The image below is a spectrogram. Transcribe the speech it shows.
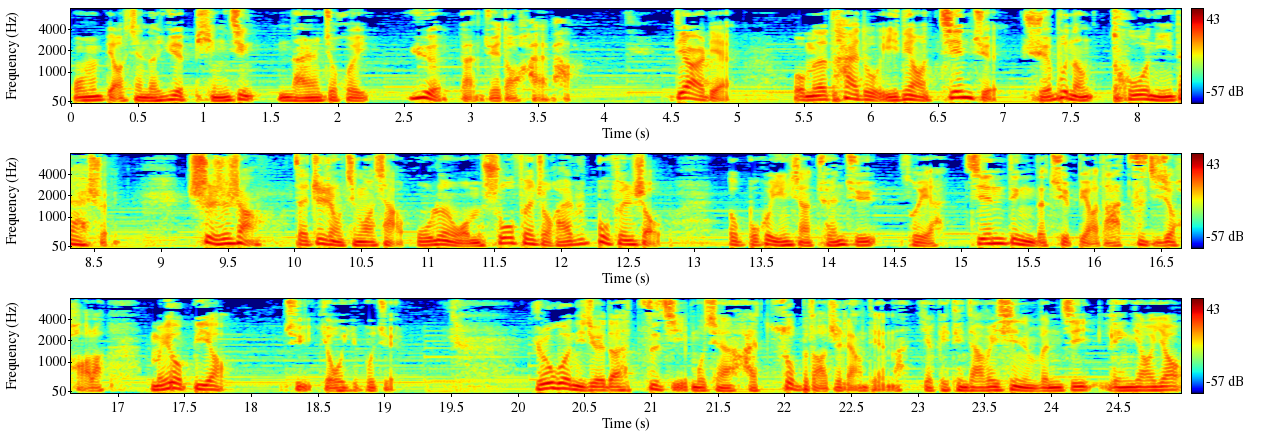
我们表现的越平静，男人就会越感觉到害怕。第二点，我们的态度一定要坚决，绝不能拖泥带水。事实上，在这种情况下，无论我们说分手还是不分手，都不会影响全局。所以啊，坚定的去表达自己就好了，没有必要去犹豫不决。如果你觉得自己目前还做不到这两点呢，也可以添加微信文姬零幺幺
